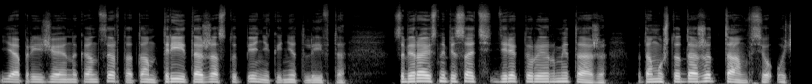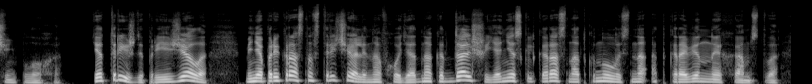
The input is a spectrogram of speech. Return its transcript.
Я приезжаю на концерт, а там три этажа ступенек и нет лифта. Собираюсь написать директору Эрмитажа, потому что даже там все очень плохо. Я трижды приезжала, меня прекрасно встречали на входе, однако дальше я несколько раз наткнулась на откровенное хамство —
